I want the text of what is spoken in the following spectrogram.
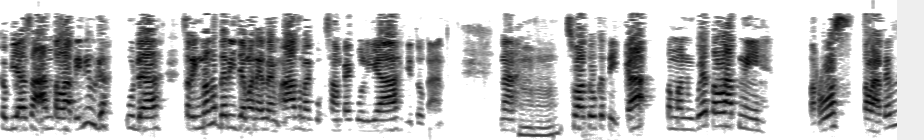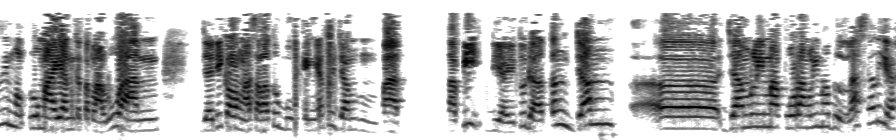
kebiasaan telat ini udah udah sering banget dari zaman SMA sampai sampai kuliah gitu kan. Nah, Mhm. suatu ketika teman gue telat nih. Terus telatnya sih lumayan keterlaluan. Jadi kalau nggak salah tuh bookingnya tuh jam 4. Tapi dia itu datang jam eh, jam 5 kurang 15 kali ya.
